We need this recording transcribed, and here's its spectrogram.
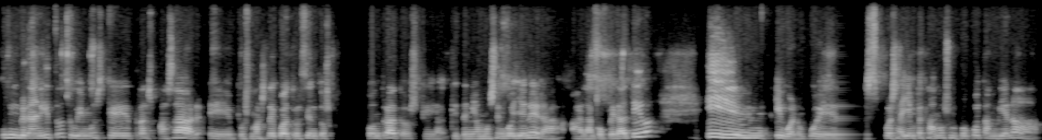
un, granito, tuvimos que traspasar eh, pues más de 400 contratos que, teníamos en Goyenera a la cooperativa y, bueno, pues, pues ahí empezamos un poco también a,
